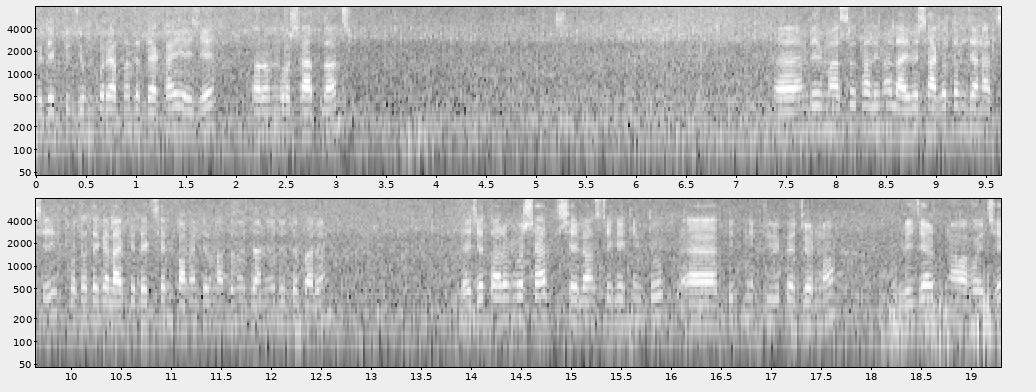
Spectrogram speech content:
যদি একটু জুম করে আপনাদের দেখাই, এই যে তরঙ্গ সাত লঞ্চ এমবি মাসুদ হালিমা লাইভে স্বাগতম জানাচ্ছি। কোথা থেকে লাইভটি দেখছেন কমেন্টের মাধ্যমে জানিয়ে দিতে পারেন। এই যে তরঙ্গ সাত, সেই লঞ্চটিকে কিন্তু পিকনিক ট্রিপের জন্য রিজার্ভ নেওয়া হয়েছে।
